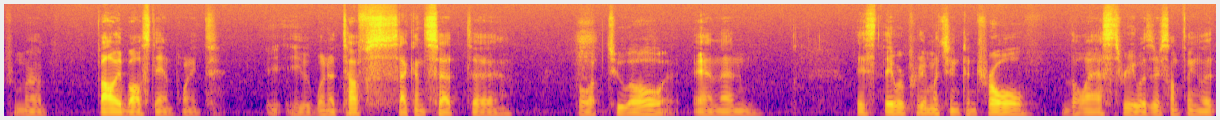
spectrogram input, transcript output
From a volleyball standpoint, you win a tough second set to go up 2-0, and then they, they were pretty much in control the last three. Was there something that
